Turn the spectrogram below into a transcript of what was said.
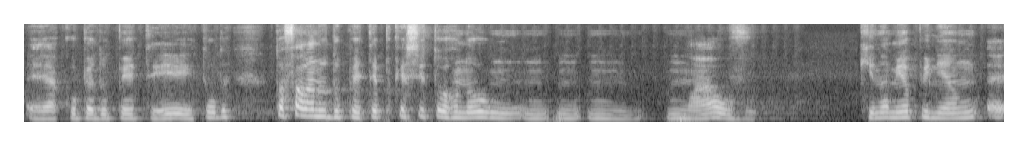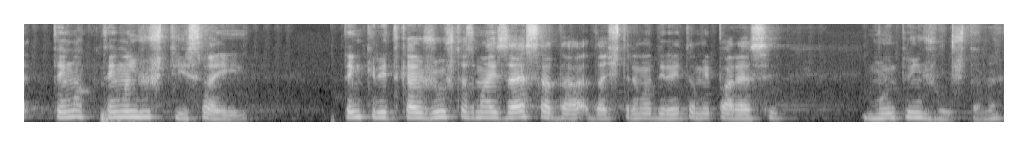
é, a culpa é do PT. Estou falando do PT porque se tornou um, um, um, um alvo que, na minha opinião, é, tem, uma, tem uma injustiça aí. Tem críticas justas, mas essa da, da extrema-direita me parece muito injusta, né?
